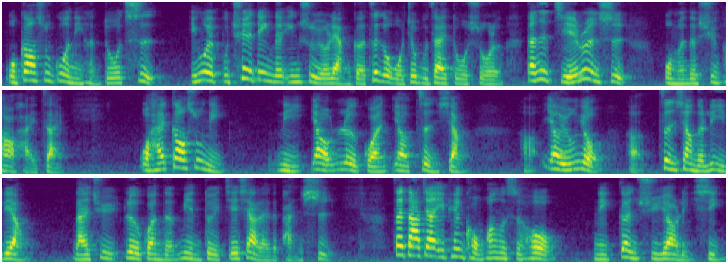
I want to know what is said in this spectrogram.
我告诉过你很多次，因为不确定的因素有两个，这个我就不再多说了。但是结论是，我们的讯号还在。我还告诉你，你要乐观，要正向，好，要拥有啊正向的力量。来去乐观的面对接下来的盘势，在大家一片恐慌的时候，你更需要理性。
